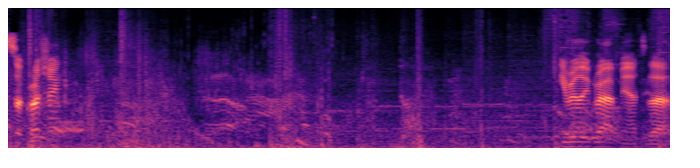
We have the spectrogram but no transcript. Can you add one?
That's a crushing. He really grabbed me after that.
